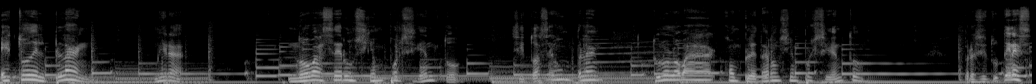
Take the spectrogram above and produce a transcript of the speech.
esto del plan, mira, no va a ser un 100%. Si tú haces un plan, tú no lo vas a completar un 100%. Pero si tú tienes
